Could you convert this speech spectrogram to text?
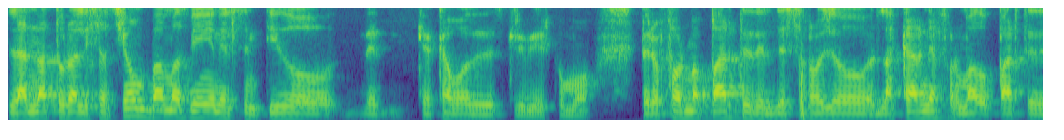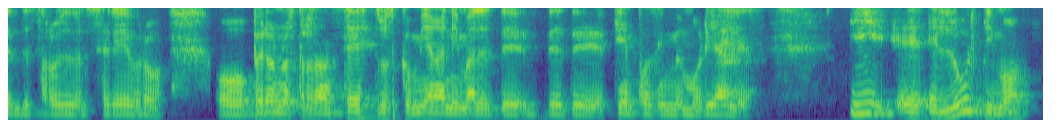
la naturalización va más bien en el sentido que acabo de describir, como, pero forma parte del desarrollo, la carne ha formado parte del desarrollo del cerebro, o, pero nuestros ancestros comían animales desde tiempos inmemoriales. Y eh, el último,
